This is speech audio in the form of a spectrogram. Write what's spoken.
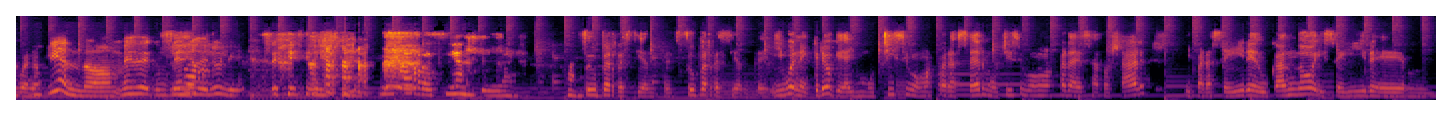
bueno. cumpliendo, mes de cumpleaños de Luli. Sí. Súper reciente. Súper reciente, súper reciente. Y bueno, creo que hay muchísimo más para hacer, muchísimo más para desarrollar y para seguir educando y seguir, em,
